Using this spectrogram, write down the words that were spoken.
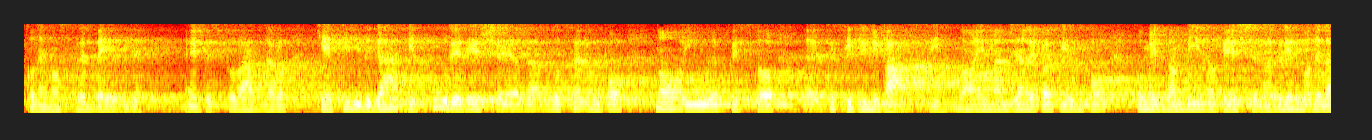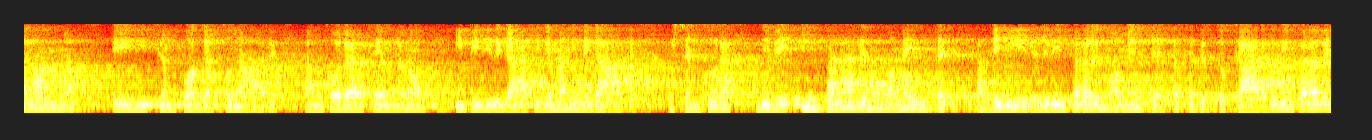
con le nostre belle. E questo Lazzaro che ha i piedi legati eppure riesce ad abbozzare un po' no, il, questo, eh, questi primi passi, no? immaginare quasi un po' come il bambino che esce dal grembo della mamma e inizia un po' a gattonare, ancora sembrano i piedi legati, le mani legate, forse ancora deve imparare nuovamente a vedere, deve imparare nuovamente a saper toccare, deve imparare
